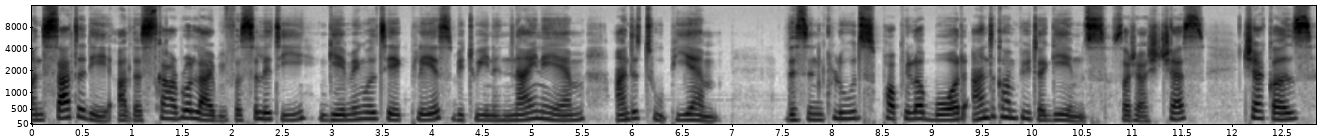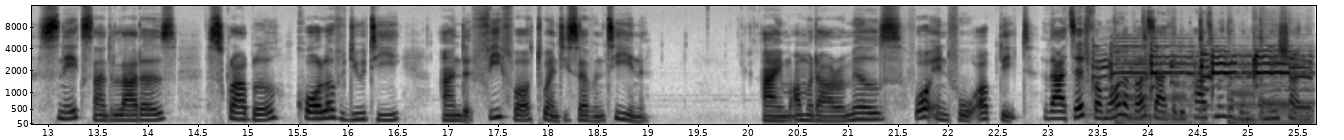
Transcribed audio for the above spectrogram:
On Saturday at the Scarborough Library facility, gaming will take place between 9 a.m. and 2 p.m. This includes popular board and computer games such as chess, checkers, snakes and ladders, Scrabble, Call of Duty, and FIFA 2017. I'm Amadara Mills for Info Update. That's it from all of us at the Department of Information.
